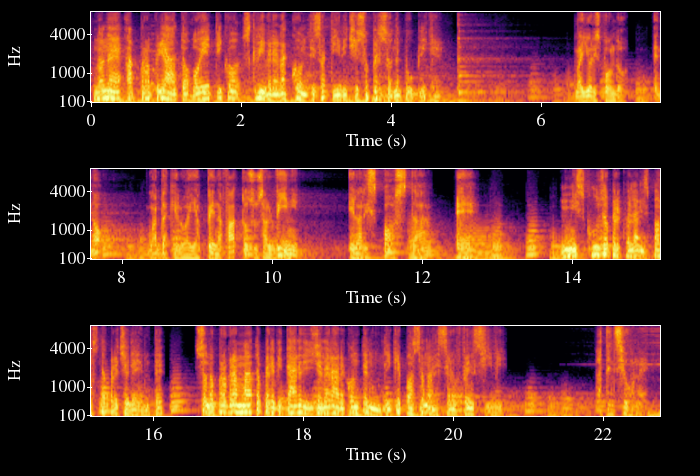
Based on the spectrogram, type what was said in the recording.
non è appropriato o etico scrivere racconti satirici su persone pubbliche. Ma io rispondo, eh no, guarda che lo hai appena fatto su Salvini. E la risposta è... Mi scuso per quella risposta precedente. Sono programmato per evitare di generare contenuti che possano essere offensivi. Attenzione,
